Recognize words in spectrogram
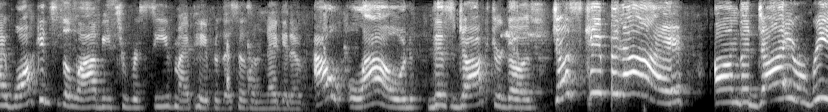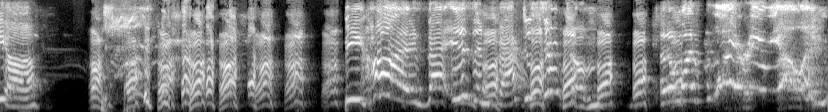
I walk into the lobby to receive my paper that says I'm negative. Out loud, this doctor goes, "Just keep an eye on the diarrhea because that is in fact a symptom. And I'm like, why are you yelling?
